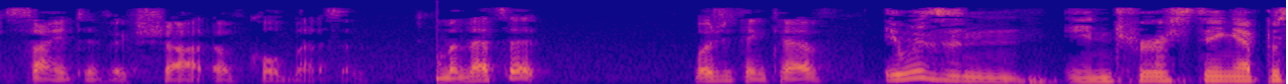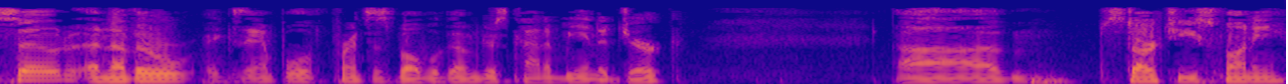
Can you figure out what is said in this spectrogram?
scientific shot of cold medicine. And that's it. What do you think, Kev? It was an interesting episode. Another example of Princess Bubblegum just kind of being a jerk. Um, Starchy's funny,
